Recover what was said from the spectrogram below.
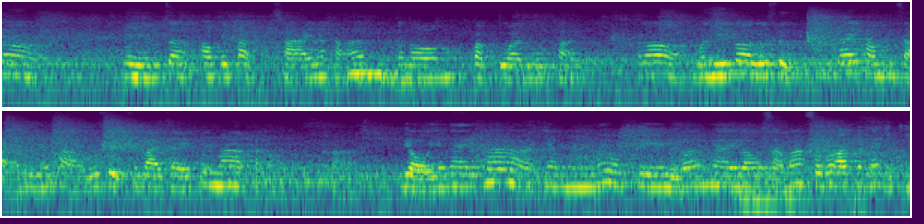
ก็หนูจะเอาไปปรับใช้นะคะ จะลองปรับตัวดูค่ะ แล้วก็วันนี้ก็รู้สึกายใจขึ้นมากค่ะค่ะเดี๋ยวยังไงถ้ายังไม่โอเคหรือว่ายังไงเราสามารถ follow up กันได้อีกที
